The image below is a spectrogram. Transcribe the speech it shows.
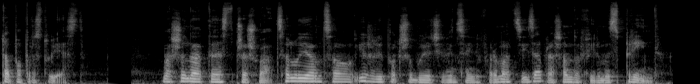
to po prostu jest. Maszyna test przeszła celująco. Jeżeli potrzebujecie więcej informacji, zapraszam do firmy Sprint.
